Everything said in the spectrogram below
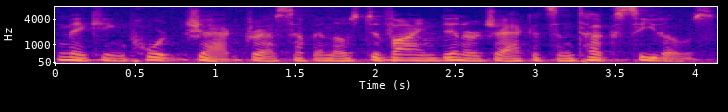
making poor Jack dress up in those divine dinner jackets and tuxedos.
